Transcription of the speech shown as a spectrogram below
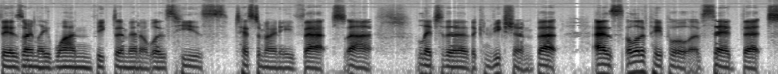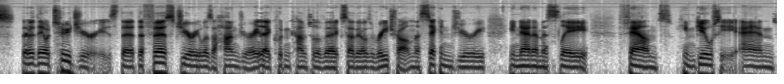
there's only one victim, and it was his testimony that uh, led to the the conviction. But as a lot of people have said, that there, there were two juries. The the first jury was a hung jury; they couldn't come to a verdict, so there was a retrial, and the second jury unanimously found him guilty and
